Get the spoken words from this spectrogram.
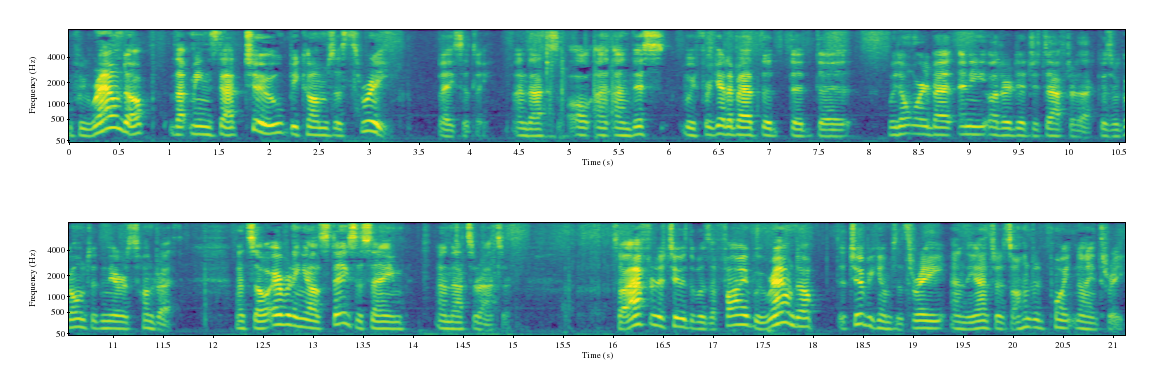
If we round up, that means that 2 becomes a 3, basically. And that's all. And, and this, we forget about the, the, the, we don't worry about any other digits after that, because we're going to the nearest hundredth. And so everything else stays the same, and that's our answer. So after the 2 there was a 5, we round up, the 2 becomes a 3, and the answer is 100.93.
